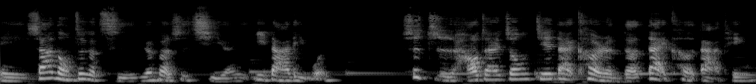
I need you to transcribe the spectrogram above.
诶，沙龙这个词原本是起源于意大利文，是指豪宅中接待客人的待客大厅。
